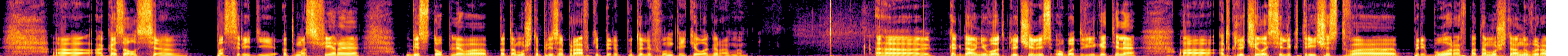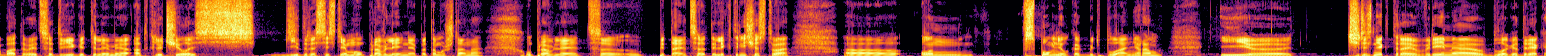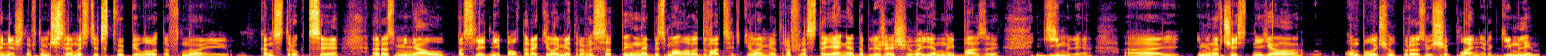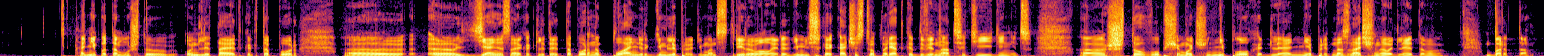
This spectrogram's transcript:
а, оказался посреди атмосферы без топлива, потому что при заправке перепутали фунты и килограммы. Э, когда у него отключились оба двигателя, э, отключилось электричество приборов, потому что оно вырабатывается двигателями, отключилась гидросистема управления, потому что она управляется, питается от электричества. Э, он вспомнил, как быть планером, и Через некоторое время, благодаря, конечно, в том числе мастерству пилотов, но и конструкции, разменял последние полтора километра высоты на без малого 20 километров расстояния до ближайшей военной базы Гимли. А, именно в честь нее он получил прозвище «Планер Гимли», а не потому, что он летает как топор. Э, э, я не знаю, как летает топор, но планер Гимли продемонстрировал аэродинамическое качество порядка 12 единиц, э, что, в общем, очень неплохо для непредназначенного для этого борта.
